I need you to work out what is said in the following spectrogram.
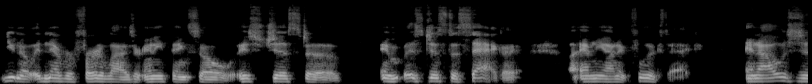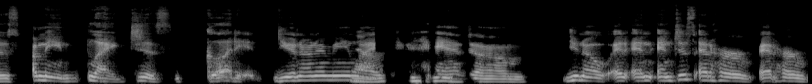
you know, it never fertilized or anything. So it's just a, it's just a sac, a, a amniotic fluid sac." And I was just, I mean, like just gutted. You know what I mean? Yeah. Like, mm-hmm. and um, you know, and, and and just at her at her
